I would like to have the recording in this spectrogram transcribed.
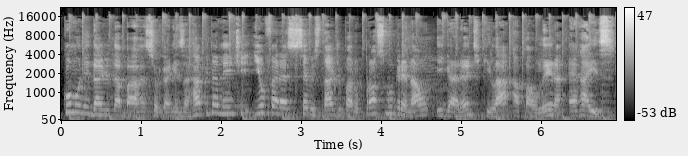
Comunidade da Barra se organiza rapidamente e oferece seu estádio para o próximo Grenal e garante que lá a pauleira é raiz.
